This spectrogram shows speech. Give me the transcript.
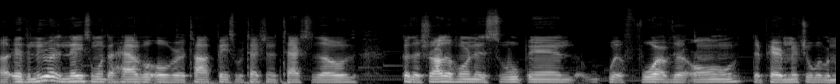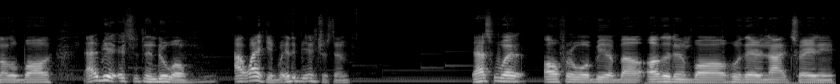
Uh, if the New York Knicks want to haggle over a top face protection attached to those, because the Charlotte Hornets swoop in with four of their own to pair Mitchell with LaMelo Ball? That'd be an interesting duo. I like it, but it'd be interesting. That's what offer will be about. Other than Ball, who they're not trading,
